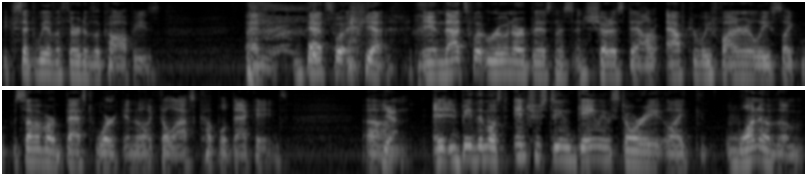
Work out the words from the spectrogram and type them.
Except we have a third of the copies. And that's what, yeah, and that's what ruined our business and shut us down after we finally released like some of our best work in like the last couple decades. Um, Yeah. it'd be the most interesting gaming story, like one of them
